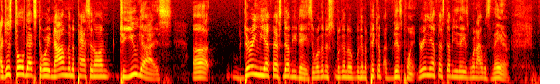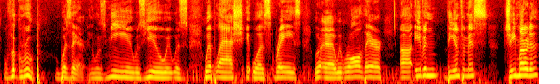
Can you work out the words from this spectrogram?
I just told that story. Now I'm going to pass it on to you guys. Uh, during the FSW days, and we're gonna we're gonna we're gonna pick up at this point. During the FSW days when I was there, the group was there. It was me. It was you. It was Whiplash. It was Rays. We were, uh, we were all there. Uh, even the infamous G Murder.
